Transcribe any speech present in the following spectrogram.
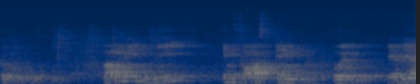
to only lead enforced in Bulgaria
